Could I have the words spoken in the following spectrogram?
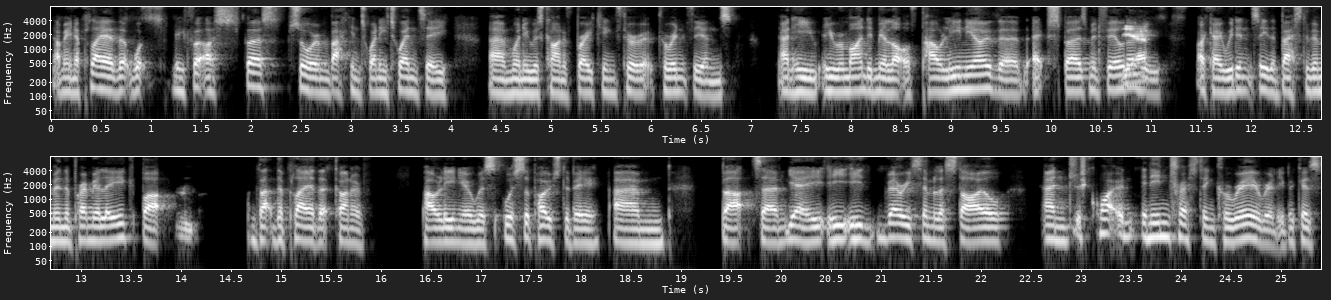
I mean, a player that what I first saw him back in 2020 um, when he was kind of breaking through at Corinthians. And he, he reminded me a lot of Paulinho, the ex Spurs midfielder, yeah. who, okay, we didn't see the best of him in the Premier League, but mm. that the player that kind of Paulinho was was supposed to be. Um, but um, yeah, he, he, very similar style and just quite an, an, interesting career really because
